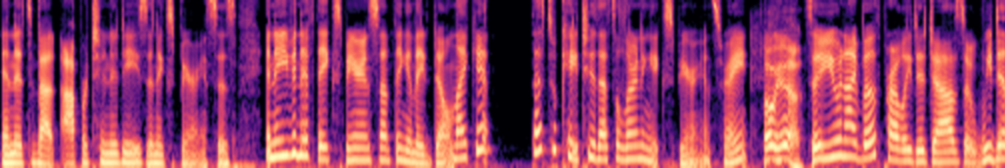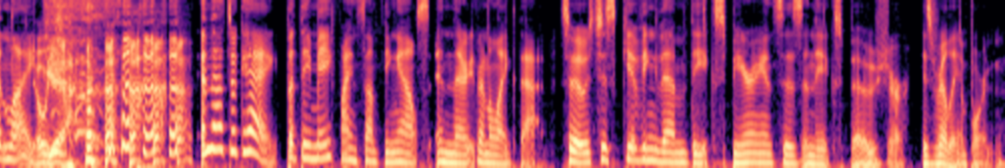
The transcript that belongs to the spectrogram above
And it's about opportunities and experiences. And even if they experience something and they don't like it, that's okay too. That's a learning experience, right? Oh yeah. So you and I both probably did jobs that we didn't like. Oh yeah. and that's okay. But they may find something else and they're going to like that. So it's just giving them the experiences and the exposure is really important.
